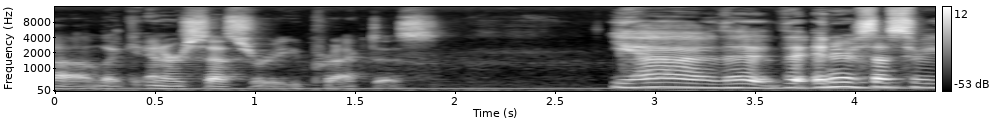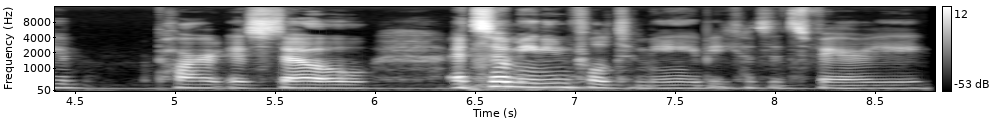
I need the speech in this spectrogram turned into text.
uh, like intercessory practice Yeah, the the intercessory part is so it's so meaningful to me because it's very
